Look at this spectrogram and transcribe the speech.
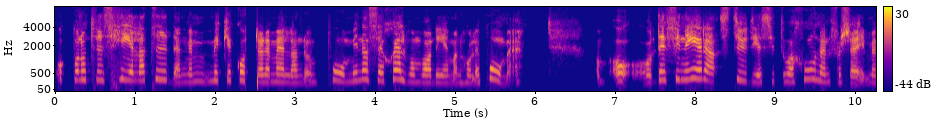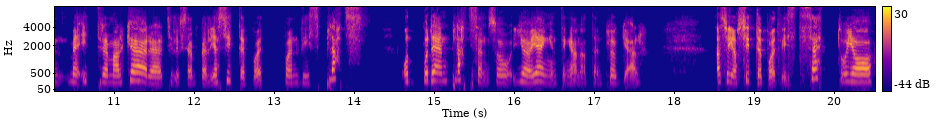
och på något vis hela tiden med mycket kortare mellanrum påminna sig själv om vad det är man håller på med. Och, och, definiera studiesituationen för sig med, med yttre markörer, till exempel jag sitter på, ett, på en viss plats och på den platsen så gör jag ingenting annat än pluggar alltså jag sitter på ett visst sätt och jag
